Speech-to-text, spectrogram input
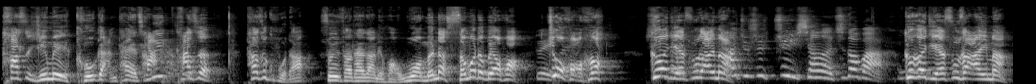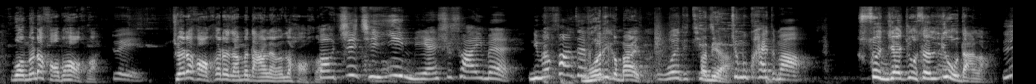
它是因为口感太差，它是它是苦的，所以说才让你放。我们的什么都不要放，就好喝。哥哥姐、叔叔阿姨们，它就是巨香的，知道吧？哥哥姐、叔叔阿姨们，我们的好不好喝？对，觉得好喝的，咱们打上两个字好喝。保质期一年，叔叔阿姨们，你们放在我的个妈呀！我的天啊，这么快的吗？瞬间就剩六单了。六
